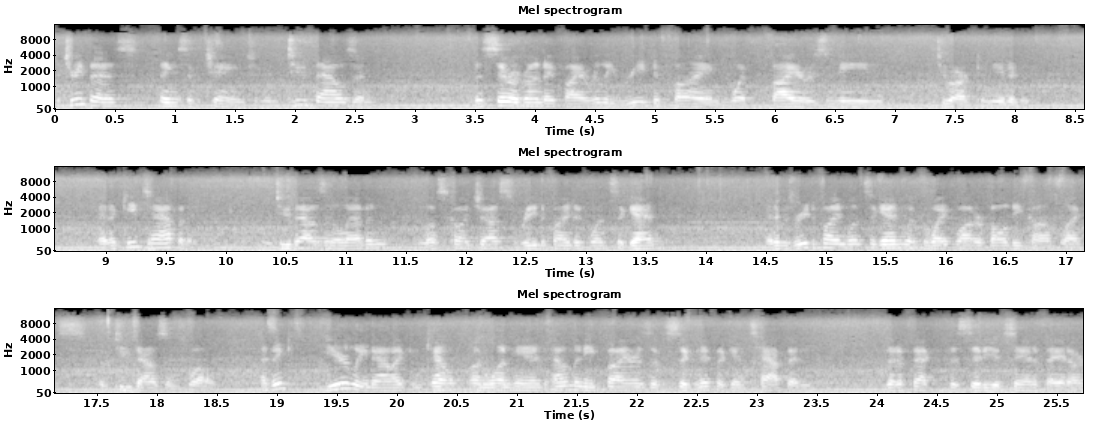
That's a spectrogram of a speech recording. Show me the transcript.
The truth is, things have changed. And in 2000, the Cerro Grande fire really redefined what fires mean to our community. And it keeps happening. In 2011, Los Conchas redefined it once again. And it was redefined once again with the Whitewater Baldy Complex of 2012. I think yearly now I can count on one hand how many fires of significance happen that affect the city of Santa Fe and our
